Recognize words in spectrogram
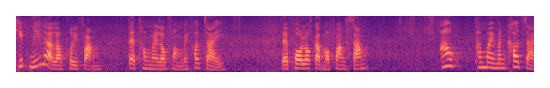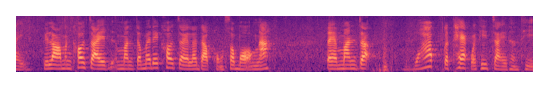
คลิปนี้แหละเราเคยฟัง แต่ทำไมเราฟังไม่เข้าใจ แต่พอเรากลับมาฟังซ้ำเอ้าทำไมมันเข้าใจ เวลามันเข้าใจมันจะไม่ได้เข้าใจระดับของสมองนะ แต่มันจะวาบกระแทกไปที่ใจทันที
